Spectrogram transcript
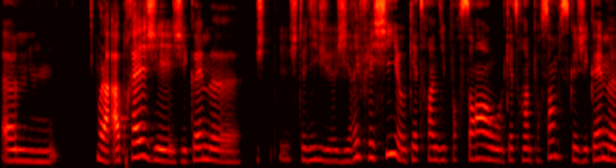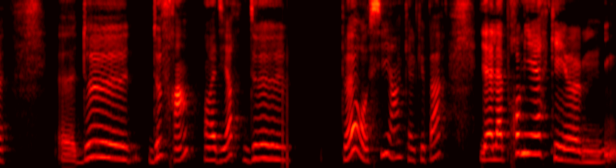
voilà, après, j'ai, quand même, je, te dis que j'y réfléchis aux 90% ou aux 80% puisque j'ai quand même deux, deux freins, on va dire, deux peur aussi, hein, quelque part. Il y a la première qui est, euh,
